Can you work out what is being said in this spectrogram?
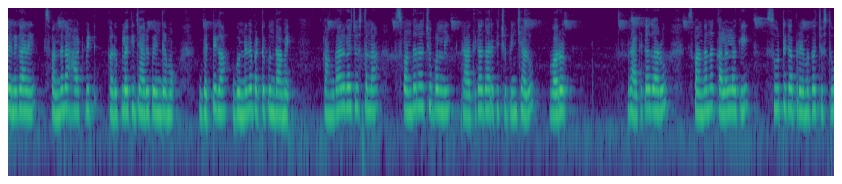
వినగానే స్పందన హార్ట్ బీట్ కడుపులోకి జారిపోయిందేమో. గట్టిగా గుండెని పట్టుకుందామే. కంగారుగా చూస్తున్న స్పందన చూపుల్ని రాధిక గారికి చూపించాడు వరుణ్. రాధిక గారు స్పందన కళలోకి సూటిగా ప్రేమగా చూస్తూ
